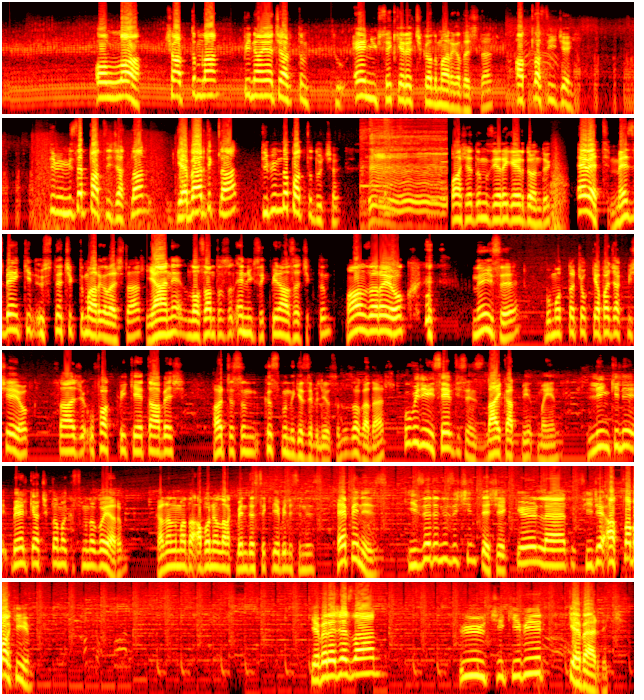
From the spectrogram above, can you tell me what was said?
Allah çarptım lan. Binaya çarptım. Şu en yüksek yere çıkalım arkadaşlar. Atlas CJ. Dibimizde patlayacak lan. Geberdik lan. Dibimde patladı uçak. Başladığımız yere geri döndük. Evet, Mezbank'in üstüne çıktım arkadaşlar. Yani Los Santos'un en yüksek binasına çıktım. Manzara yok. Neyse, bu modda çok yapacak bir şey yok. Sadece ufak bir GTA 5 haritasının kısmını gezebiliyorsunuz o kadar. Bu videoyu sevdiyseniz like atmayı unutmayın. Linkini belki açıklama kısmına koyarım. Kanalıma da abone olarak beni destekleyebilirsiniz. Hepiniz izlediğiniz için teşekkürler. CJ atla bakayım. Gebereceğiz lan. 3, 2, 1 geberdik.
